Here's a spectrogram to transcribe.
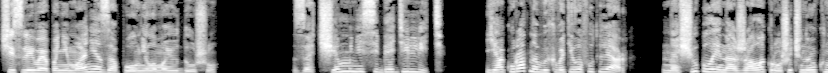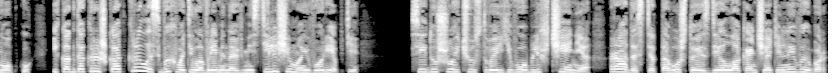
Счастливое понимание заполнило мою душу. Зачем мне себя делить? Я аккуратно выхватила футляр, нащупала и нажала крошечную кнопку, и когда крышка открылась, выхватила временное вместилище моего репти — всей душой чувствуя его облегчение, радость от того, что я сделала окончательный выбор,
